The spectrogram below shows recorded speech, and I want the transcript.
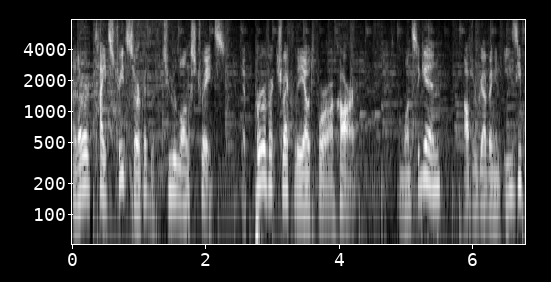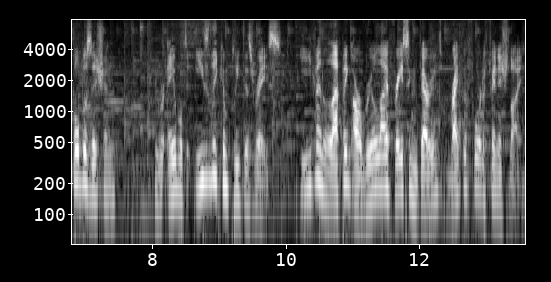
another tight street circuit with two long straights, a perfect track layout for our car. Once again, after grabbing an easy pole position, we were able to easily complete this race, even lapping our real-life racing variant right before the finish line.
